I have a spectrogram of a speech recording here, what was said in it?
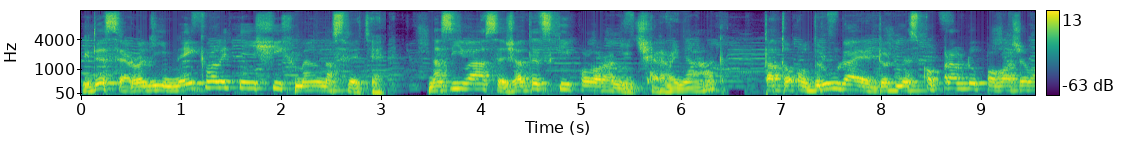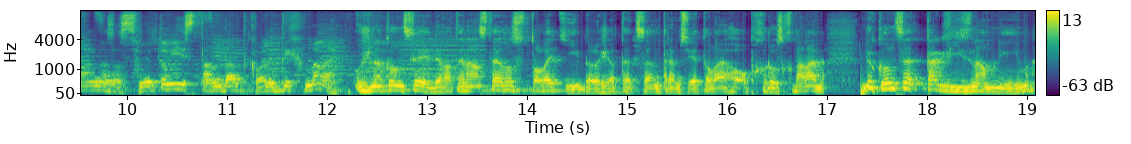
kde se rodí nejkvalitnější chmel na světě. Nazývá se žatecký poloraný červeňák. Tato odrůda je dodnes opravdu považována za světový standard kvality chmele. Už na konci 19. století byl žatec centrem světového obchodu s chmelem, dokonce tak významným,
